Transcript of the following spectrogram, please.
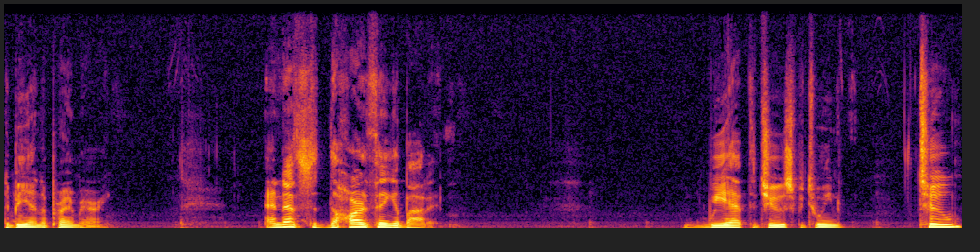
to be on the primary. And that's the hard thing about it. We have to choose between two.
